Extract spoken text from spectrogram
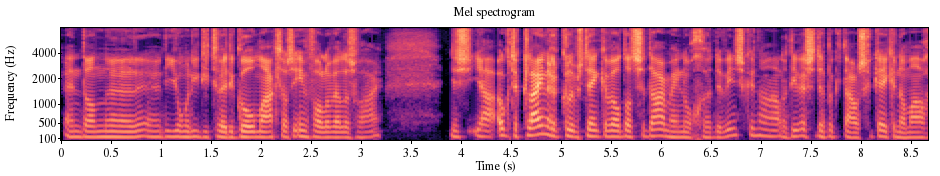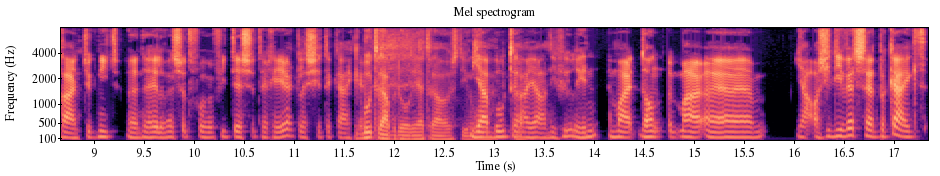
En dan eh, die jongen die die tweede goal maakt als invaller weliswaar. Dus ja, ook de kleinere clubs denken wel dat ze daarmee nog eh, de winst kunnen halen. Die wedstrijd heb ik trouwens gekeken. Normaal ga je natuurlijk niet eh, de hele wedstrijd voor Vitesse tegen Heracles zitten kijken. Boetra bedoelde jij trouwens, die jongen. Ja, Boetra, ja. die viel in. Maar, dan, maar ehm, ja, als je die wedstrijd bekijkt,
